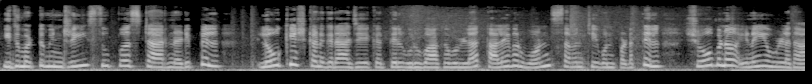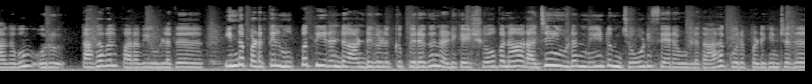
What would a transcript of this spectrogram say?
இது மட்டுமின்றி சூப்பர் ஸ்டார் நடிப்பில் லோகேஷ் கனகராஜ் இயக்கத்தில் உருவாகவுள்ள தலைவர் ஒன் செவன்டி ஒன் படத்தில் சோபனா இணைய உள்ளதாகவும் ஒரு தகவல் பரவியுள்ளது. இந்த படத்தில் முப்பத்தி இரண்டு ஆண்டுகளுக்கு பிறகு நடிகை சோபனா ரஜினியுடன் மீண்டும் ஜோடி சேர உள்ளதாக கூறப்படுகின்றது.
